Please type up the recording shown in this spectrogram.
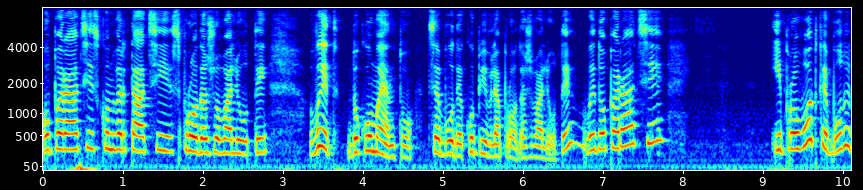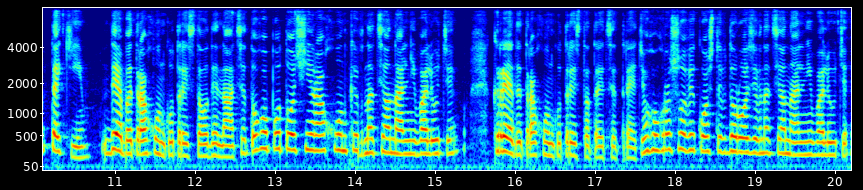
операції з конвертації з продажу валюти. Вид документу це буде купівля-продаж валюти, вид операції. І проводки будуть такі: дебет рахунку 311 поточні рахунки в національній валюті, кредит рахунку 333 грошові кошти в дорозі в національній валюті.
